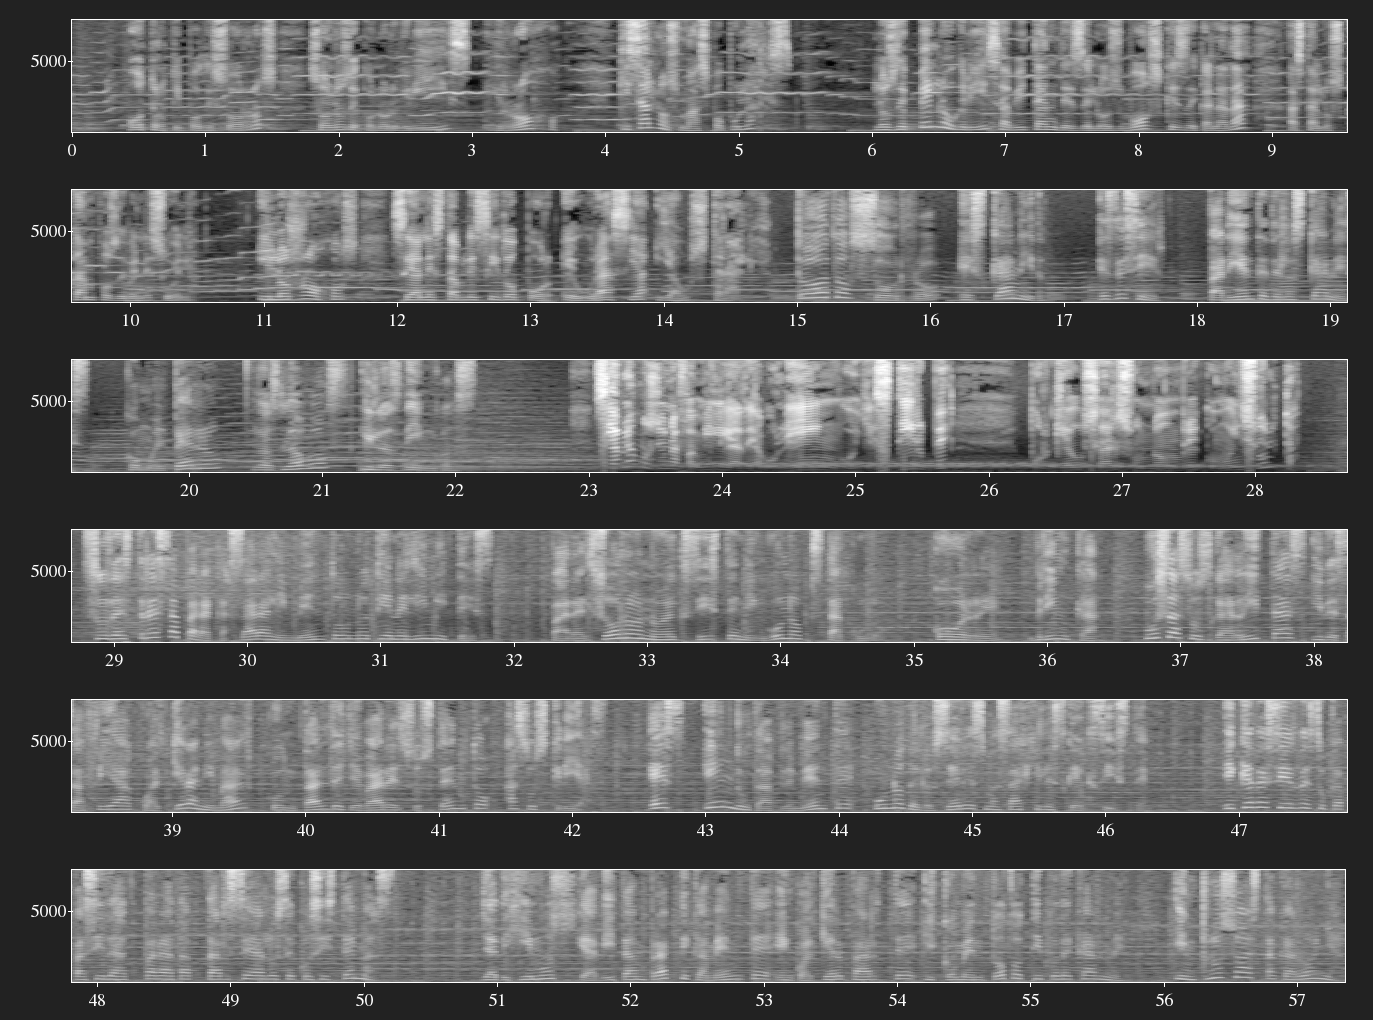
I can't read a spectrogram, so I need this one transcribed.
Otro tipo de zorros son los de color gris y rojo, quizás los más populares. Los de pelo gris habitan desde los bosques de Canadá hasta los campos de Venezuela. Y los rojos se han establecido por Eurasia y Australia. Todo zorro es cánido, es decir, pariente de los canes, como el perro, los lobos y los dingos. Si hablamos de una familia de abolengo y estirpe, ¿por qué usar su nombre como insulto? Su destreza para cazar alimento no tiene límites. Para el zorro no existe ningún obstáculo. Corre, brinca, usa sus garritas y desafía a cualquier animal con tal de llevar el sustento a sus crías. Es indudablemente uno de los seres más ágiles que existen. ¿Y qué decir de su capacidad para adaptarse a los ecosistemas? Ya dijimos que habitan prácticamente en cualquier parte y comen todo tipo de carne, incluso hasta carroña.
